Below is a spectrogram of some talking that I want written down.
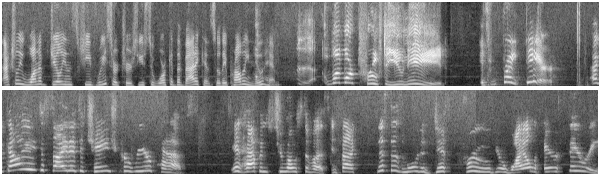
actually, one of Jillian's chief researchers used to work at the Vatican, so they probably knew him. What more proof do you need? it's right there A guy decided to change career paths. It happens to most of us. In fact, this is more to disprove your wild hair theory.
